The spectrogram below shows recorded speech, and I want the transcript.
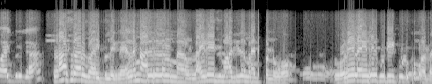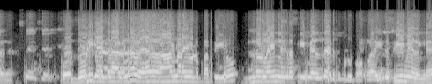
வாய்ப்பு இருக்கா? கிராஸ் ஆக வாய்ப்பு இல்லைங்க. எல்லாமே அதுல லைனேஜ் மாத்தி தான் மேட் பண்ணுவோம். ஒரே லைன்லயே குட்டி கொடுக்க மாட்டாங்க. ஒரு ஜோடி கேக்குறாங்கன்னா வேற ஆண் நாயோட பப்பியும் இன்னொரு லைன்ல இருக்கிற ஃபீமேல் தான் எடுத்து கொடுப்போம். இது ஃபீமேலுங்க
